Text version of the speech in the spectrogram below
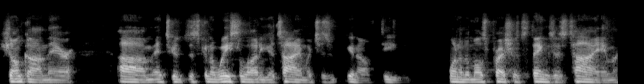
junk on there. Um, it's just going to waste a lot of your time, which is, you know, the one of the most precious things is time.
